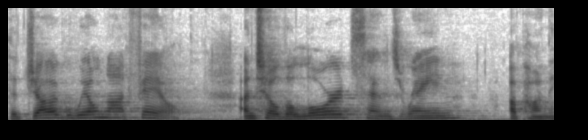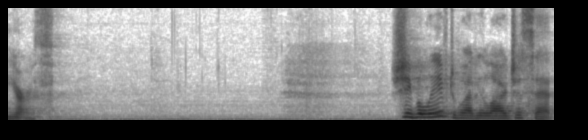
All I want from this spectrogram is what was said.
the jug will not fail until the Lord sends rain upon the earth. She believed what Elijah said.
